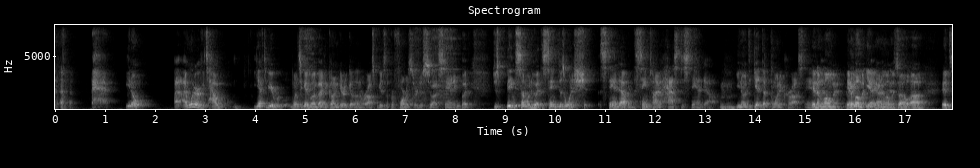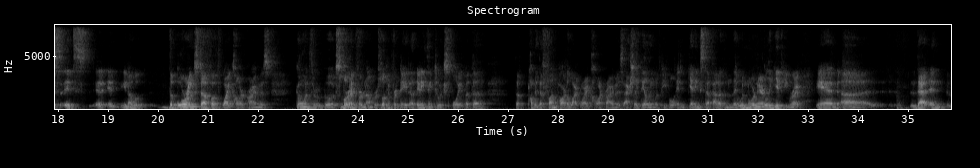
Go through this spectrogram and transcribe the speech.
you know, I, I, wonder if it's how you have to be. A, once again, going back to Glengarry Glen Ross because the performances are just so outstanding. But just being someone who at the same doesn't want to sh- stand out, but at the same time has to stand out. Mm-hmm. You know, to get that point across and, in a uh, moment. In right? a moment, yeah, yeah, in a moment. So uh, it's it's it, it, you know the boring stuff of white collar crime is going through books, looking for numbers, looking for data, anything to exploit. But the the probably the fun part of like white collar crime is actually dealing with people and getting stuff out of them they wouldn't ordinarily give you. Right. And uh, that and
